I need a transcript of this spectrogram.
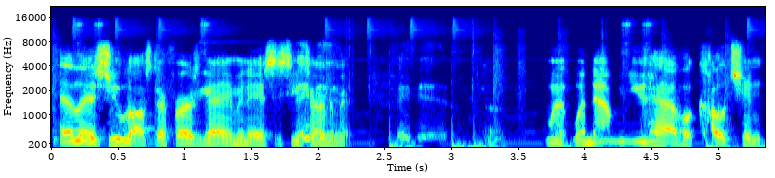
LSU lost their first game in the SEC They did. tournament. they did, When, whenever you have a coaching,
